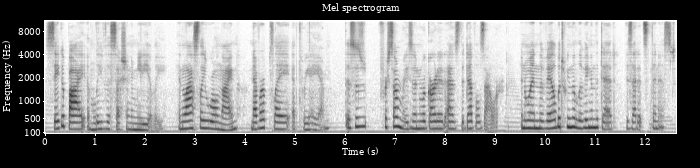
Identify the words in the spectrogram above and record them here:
say goodbye and leave the session immediately. And lastly, Rule 9 never play at 3 a.m. This is, for some reason, regarded as the devil's hour, and when the veil between the living and the dead is at its thinnest.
